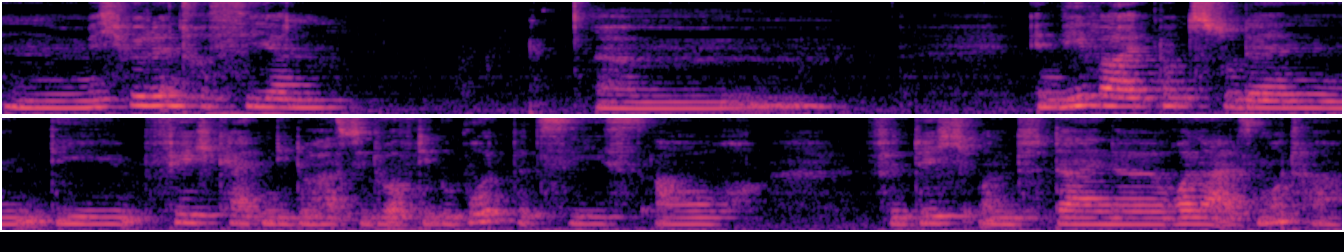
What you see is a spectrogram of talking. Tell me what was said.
Mm, Mich würde interessieren, ähm, inwieweit nutzt du denn die Fähigkeiten, die du hast, die du auf die Geburt beziehst, auch für dich und deine Rolle als Mutter?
